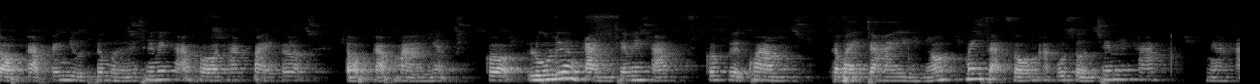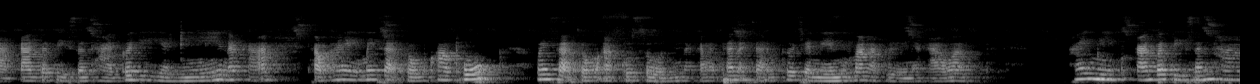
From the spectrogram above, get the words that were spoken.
ตอบกลับกันอยู่เสมอใช่ไหมคะ พอทักไปก็ตอบกลับมาเนี่ย ก็รู้เรื่องกันใช่ไหมคะ ก็เกิดความ สบายใจเนาะไม่สะสมอกุศลใช่ไหมคะเนี่ยค่ะการปฏิสันฐานก็ดีอย่างนี้นะคะทำให้ไม่สะสมความทุกข์ไม่สะสมอกุศลนะคะ ท่านอาจารย์ก็จะเน้นมากเลยนะคะว่า ให้มีการปฏิสันฐา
